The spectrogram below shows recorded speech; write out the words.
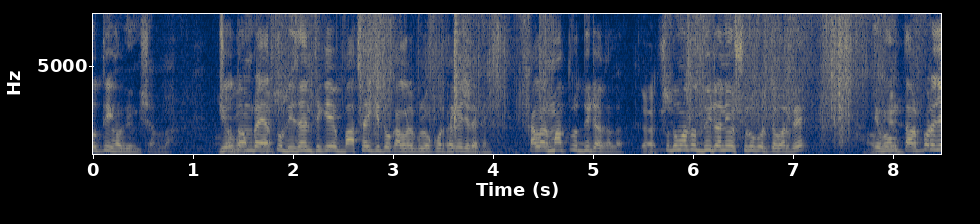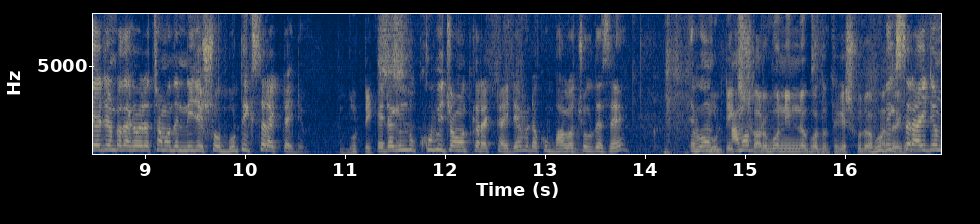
হতেই হবে ইনশাল্লাহ যেহেতু আমরা এত ডিজাইন থেকে বাছাইকৃত কালারগুলো করে থাকি যে দেখেন কালার মাত্র দুইটা কালার। আচ্ছা। শুধুমাত্র দুইটা নিয়েও শুরু করতে পারবে। এবং তারপরে যে আইটেমটা দেখা যাচ্ছে আমাদের নিজস্ব বুটিক্সের একটা আইটেম বুটিক এটা কিন্তু খুবই চমৎকার একটা আইটেম এটা খুব ভালো চলতেছে। এবং সর্বনিম্ন কত থেকে শুরু বুটিক্সের আইটেম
